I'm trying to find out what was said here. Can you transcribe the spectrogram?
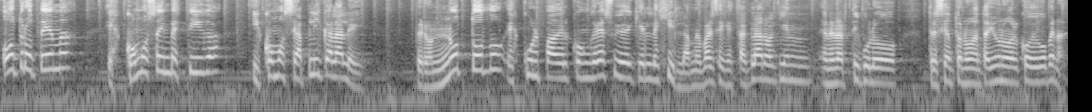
Otro tema es cómo se investiga y cómo se aplica la ley. Pero no todo es culpa del Congreso y de quien legisla. Me parece que está claro aquí en, el artículo 391 del Código Penal.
